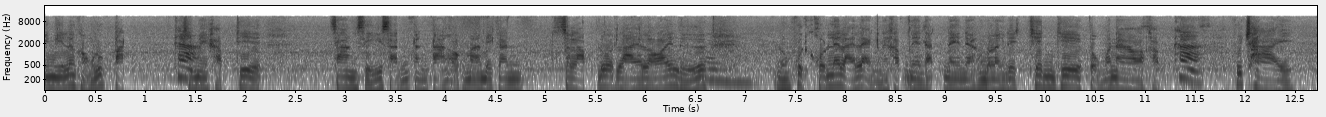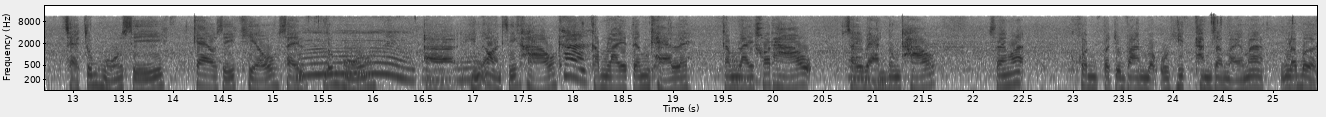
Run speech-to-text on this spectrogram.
ยังมีเรื่องของลูกปัดค่ะใช่ไหมครับที่สร้างสีสันต่างๆ ออกมา มีการสลับลวดลายร้อย หรืออหลวงขุดค้นหลาย ๆ แหล่งนะครับ ในในในทางโบราณเช่นที่โป่งมะนาวอะครับค่ะผู้ชายใส่ตุ้มหูสีแก้วสีเขียว ใส่ตุ้มหูเอ่อหินอ่อนสีขาวค่ะกำไรเต็มแขนเลยกำไรข้อเท้า ใส่แหวนตรงเท้า แสดงว่าคนปัจจุบันบอกอุยฮิตทันสมัยมาก ระเบิด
